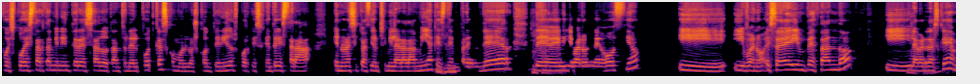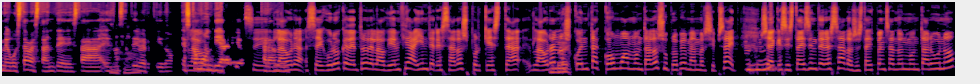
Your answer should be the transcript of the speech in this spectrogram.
pues puede estar también interesado tanto en el podcast como en los contenidos, porque es gente que estará en una situación similar a la mía, que es de emprender, de llevar un negocio. Y, y, bueno, estoy ahí empezando y la verdad es que me gusta bastante, está, es bastante divertido. Es como un diario. Sí, Laura, seguro que dentro de la audiencia hay interesados porque está, Laura nos cuenta cómo ha montado su propio membership site. O sea que si estáis interesados, estáis pensando en montar uno,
